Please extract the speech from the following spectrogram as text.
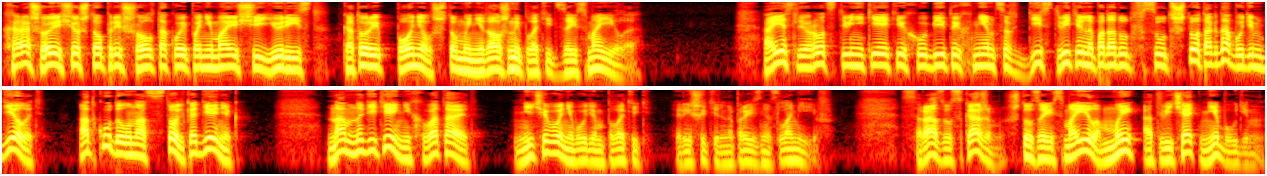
Хорошо еще, что пришел такой понимающий юрист, который понял, что мы не должны платить за Исмаила. А если родственники этих убитых немцев действительно подадут в суд, что тогда будем делать? Откуда у нас столько денег? Нам на детей не хватает. Ничего не будем платить, решительно произнес Ламиев. Сразу скажем, что за Исмаилом мы отвечать не будем.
